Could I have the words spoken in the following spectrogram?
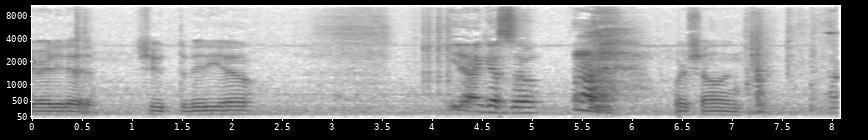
You ready to shoot the video? Yeah, I guess so. Where's Sean? So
